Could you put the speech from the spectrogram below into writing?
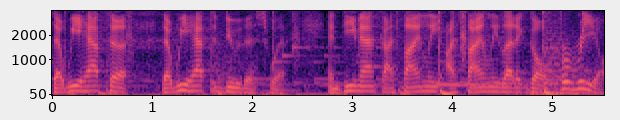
that we have to that we have to do this with. And DMAC, I finally I finally let it go for real.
